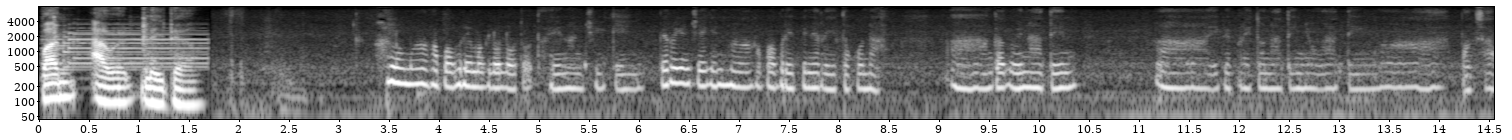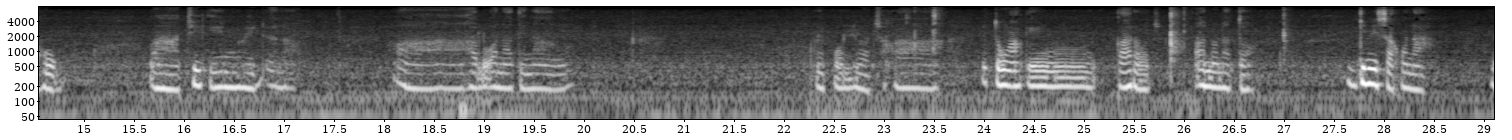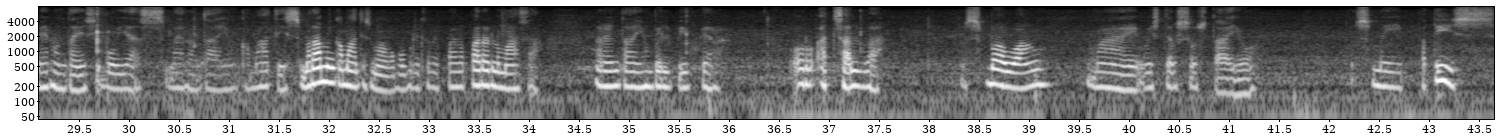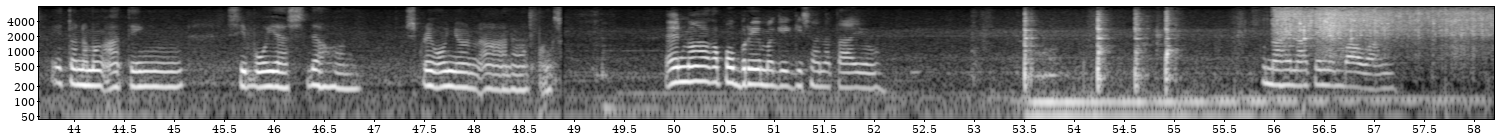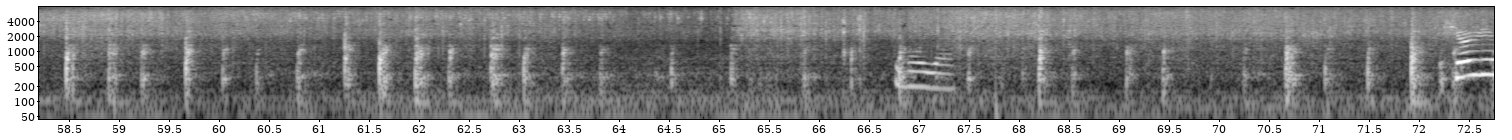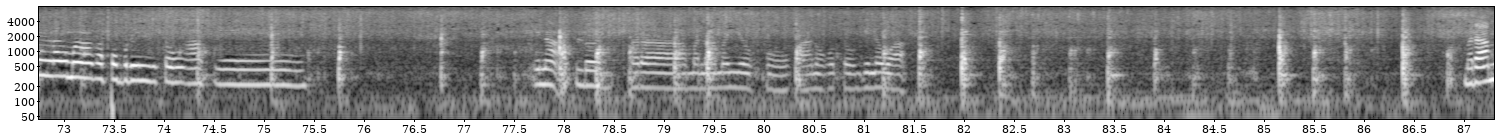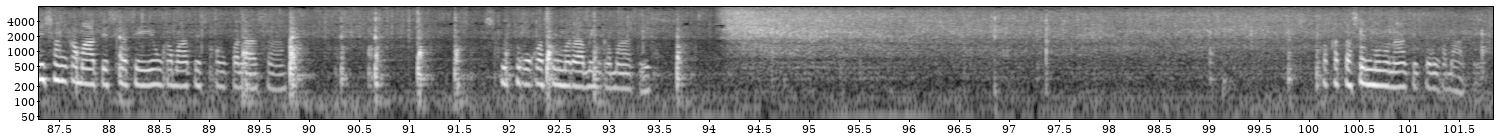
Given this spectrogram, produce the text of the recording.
One hour later. Hello mga kapobre, magluluto tayo ng chicken. Pero yung chicken mga kapobre, pinirito ko na. Ah, ang gagawin natin, ah, ipiprito natin yung ating mga pangsahog. Ah, chicken with ano, ah, haluan natin ng repolyo at saka itong aking carrots, ano na to, ginisa ko na meron tayong sibuyas, meron tayong kamatis. Maraming kamatis mga kapobre kami para, para lumasa. Meron tayong bell pepper or at salba. Tapos bawang, may oyster sauce tayo. Tapos may patis. Ito namang ating sibuyas dahon. Spring onion, uh, ano, pang Ayan mga kapobre, magigisa na tayo. Unahin natin yung bawang. Sibuyas. Sharing lang mga kapobre itong aking ina-upload para malaman nyo kung paano ko to ginawa. Marami siyang kamatis kasi yung kamatis pang palasa. Gusto ko kasi maraming kamatis. Pakatasin mo muna natin itong kamatis.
